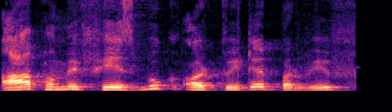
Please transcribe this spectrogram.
आप हमें फेसबुक और ट्विटर पर भी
